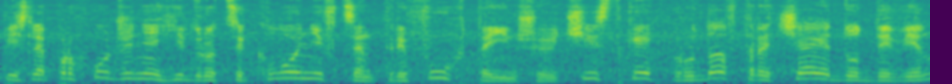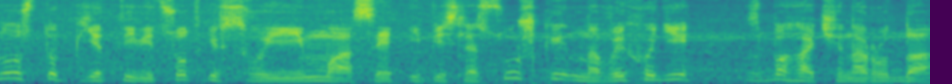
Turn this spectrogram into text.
Після проходження гідроциклонів, центрифуг та іншої чистки руда втрачає до 95% своєї маси, і після сушки на виході збагачена руда.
